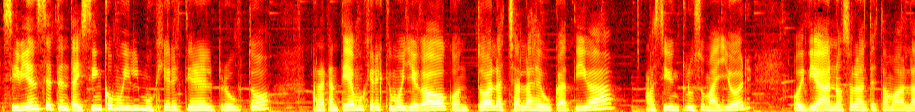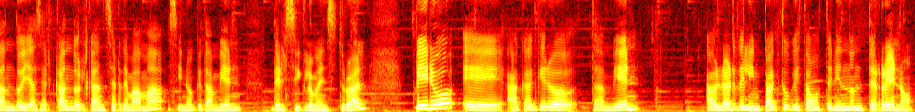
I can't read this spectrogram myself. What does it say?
si bien 75 mil mujeres tienen el producto, a la cantidad de mujeres que hemos llegado con todas las charlas educativas ha sido incluso mayor. Hoy día no solamente estamos hablando y acercando el cáncer de mama, sino que también del ciclo menstrual. Pero eh, acá quiero también hablar del impacto que estamos teniendo en terreno.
